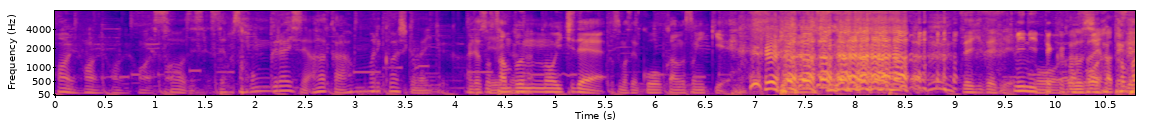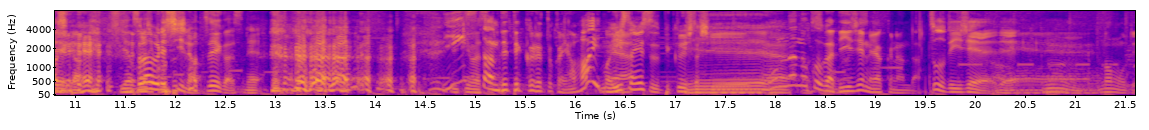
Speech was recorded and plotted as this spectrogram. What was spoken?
はいはいはいはいそうですね。でもそんぐらいですね。あだからあんまり詳しくないというか。あじゃあその3分の1ですみません交換嘘日記へぜひぜひ。見に行ってください。今年初映画いやそれは嬉しいな。初映画ですね。イースタン出てくるとかやばいね、まあイースタンニュースびっくりしたし、えー。女の子が DJ の役なんだ。そう DJ で、うん、なので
